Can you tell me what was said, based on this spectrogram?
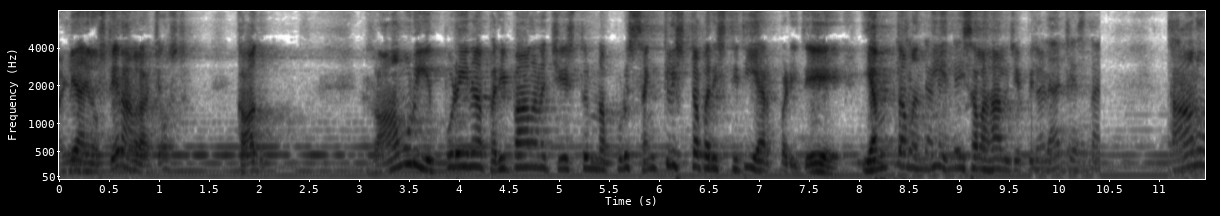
మళ్ళీ ఆయన వస్తే రామరాజ్యం వస్తుంది. కాదు. రాముడు ఎప్పుడైనా పరిపాలన చేస్తున్నప్పుడు సంక్లిష్ట పరిస్థితి ఏర్పడితే ఎంతమంది ఎన్ని సలహాలు చెప్పినా చేస్తాను. తాను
